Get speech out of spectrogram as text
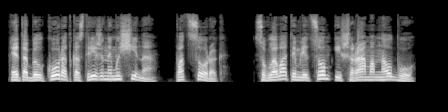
Это был коротко стриженный мужчина, под сорок, с угловатым лицом и шрамом на лбу.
